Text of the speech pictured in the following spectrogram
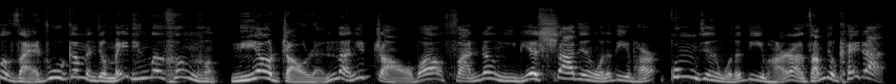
子宰猪，根本就没听他哼哼。你要找人呢，你找吧，反正你别杀进我的地盘，攻进我的地盘啊，咱们就开战。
